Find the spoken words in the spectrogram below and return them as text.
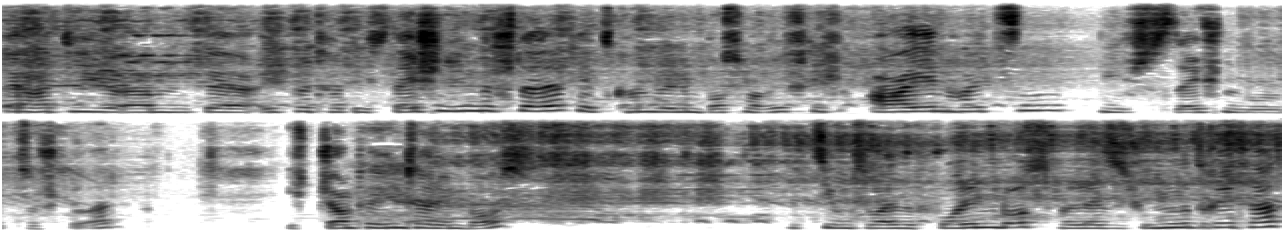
Er hat die, ähm, der 8 hat die Station hingestellt. Jetzt können wir den Boss mal richtig einheizen. Die Station wurde zerstört. Ich jumpe hinter dem Boss. Beziehungsweise vor dem Boss, weil er sich umgedreht hat.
